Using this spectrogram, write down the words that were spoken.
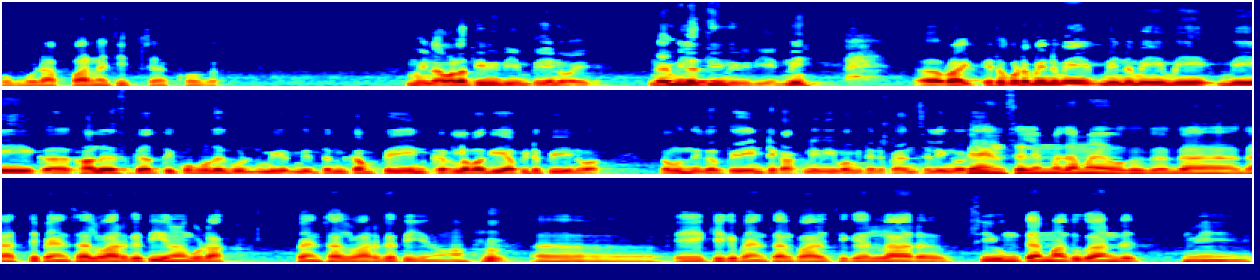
ගොඩක් පරණ චිත්‍රයක් ඕක. මේ නවල තින දීම් පේනවා එක නැමිල තියෙන විදියෙන්නේ රයි් එතකොට මෙන්න මේ මෙන්න මේ මේ කලස් ගත්තේ කොහොඳ ගොඩ මෙතනකම් පේන් කරලා වගේ අපිට පේනවා. නමුත් එක පේන්ට එකක් නෙමේ මහිතන පැන්සලින් වගේ. පැන්සලෙන්ම තමයි ඕක ගත්තේ පැන්සල් වර්ග තියෙන ගොඩක් පැන්සල් වර්ග තියෙනවා. ඒකක පැන්සල් පාච්චි කරලා අර සියුම් තැම් අතුගන්ඩ මේ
